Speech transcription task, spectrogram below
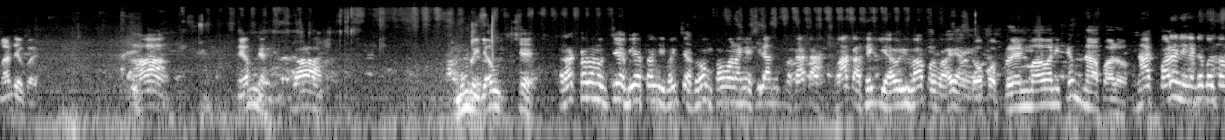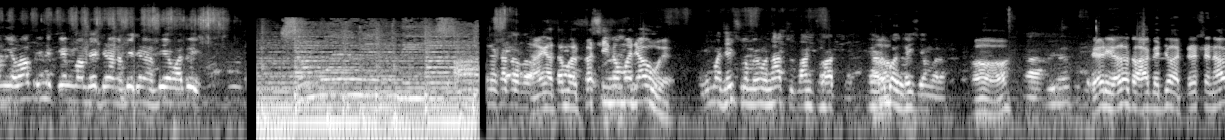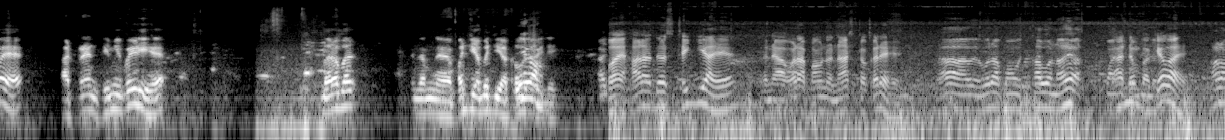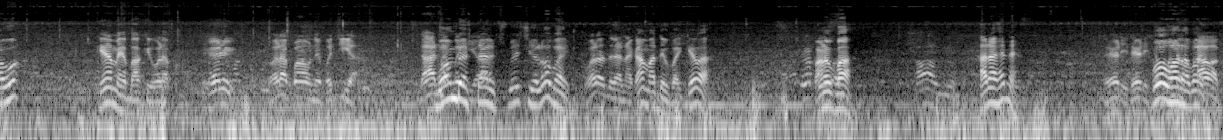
મહાદેવભાઈ. હા. એમ ને? હા. મુંબઈ જવું જ છે. રાખવાનું છે. બે ત્રણ પૈસા આમ કવાના અહીંયા કાકા વાંકા થઈ ગયા. હવે વાપરવા તો પ્લેનમાં આવવાની કેમ ના પાડો? નાક પાડે ને ડબલ તમે અહીંયા વાપરીને ટ્રેનમાં બે જણા બે જણા બે વા અહીંયા તમારે કસીનો માં જવું હે? એમાં જઈશું અમે એમાં નાખશું પાંચસો સાતસો. ડબલ થઈ છે અમારા. હા. રેડી હલો તો આગળ જો આ આવે છે આ ટ્રેન ધીમી પડી છે બરાબર? તમને ભજીયા ભજીયા ખવડાવી દે. ભાઈ સાડા દસ થઈ ગયા છે અને આ વડાપાઉં નો નાસ્તો કરે છે હા હવે વડાપાઉં ખાવાના હે. આ ધંપા કેવા હે? હાલો હો. કેમ હે બાકી વડાપાઉં રેડી વડાપાઉં ને ભજીયા. ને બોમ્બે સ્ટાઇલ સ્પેશિયલ હો ભાઈ. વડોદરાના કા માધવભાઈ કેવા? ભાણુભા. સારા હે ને? રેડી રેડી બહુ વાળા ભાઈ.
